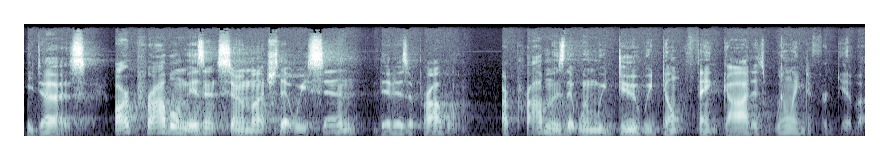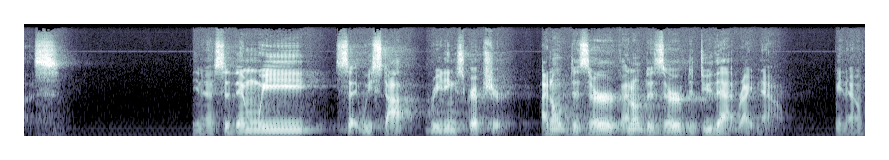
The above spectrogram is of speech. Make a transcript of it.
He does. Our problem isn't so much that we sin, that is a problem. Our problem is that when we do, we don't think God is willing to forgive us. You know, so then we we stop reading scripture. I don't deserve, I don't deserve to do that right now. You know,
